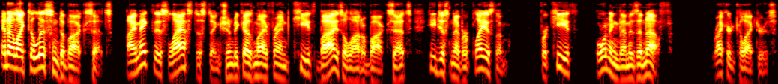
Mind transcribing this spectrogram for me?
and I like to listen to box sets. I make this last distinction because my friend Keith buys a lot of box sets, he just never plays them. For Keith, owning them is enough. Record collectors,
